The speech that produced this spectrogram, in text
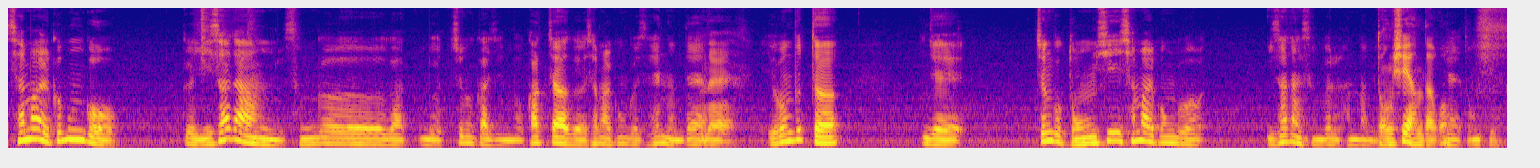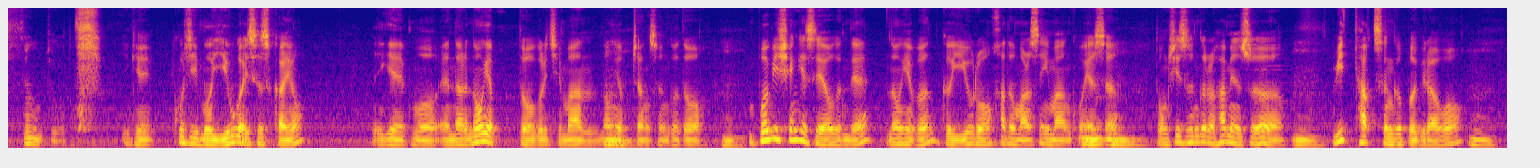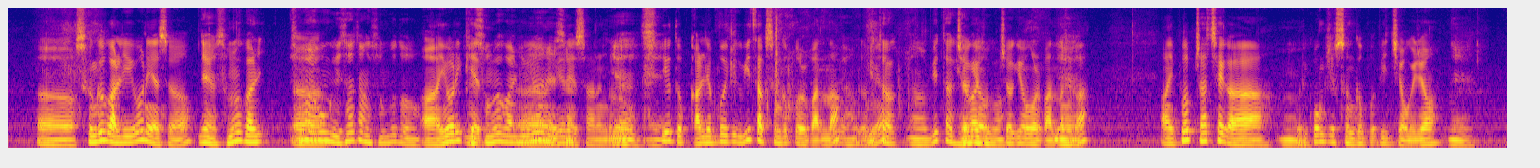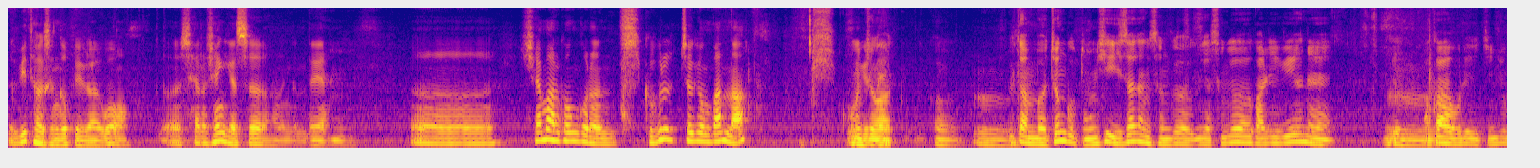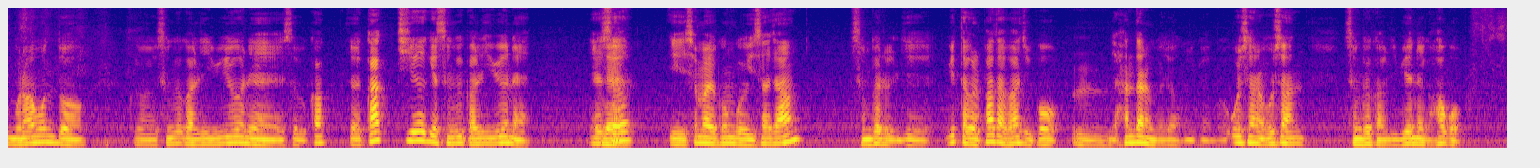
새마을 금고 그 이사장 선거가 뭐 지금까지 뭐 각자 그 새마을 금고에서 했는데 네. 이번부터 이제 전국 동시 새마을 금고 이사장 선거를 한답니다. 동시에 한다고? 네, 동시 전국적으로. 이게 굳이 뭐 이유가 있었을까요? 이게 뭐 옛날에 농협도 그렇지만 농협장 선거도 음. 법이 생겼어요. 근데 농협은 그 이후로 하도 말썽이 많고 해서 음, 동시 선거를 하면서 음, 위탁 선거법이라고 음. 어 선거관리위원회에서 네, 선거관리 어. 금고 이사장 선거도 아 요렇게 네, 선거관리위원회에서. 어, 하는 거. 예, 예. 이것도 관련 법이 위탁 선거법을 받나? 네, 그러면 위탁 어, 위탁 적용 적용을 받는가? 아니 법 자체가 음. 우리 공직선거법 있죠, 그죠? 네. 위탁 선거법이라고 어, 새로 생겨서 하는 건데 음. 어, 새마을 공고는 그걸 적용받나? 그건 저. 어, 음, 일단 뭐 전국 동시 이사장 선거 선거관리위원회 우리 음. 아까 우리 진주 문화원도 그 선거관리위원회에서 각, 각 지역의 선거관리위원회에서 네. 이 새마을 금고 이사장 선거를 이제 위탁을 받아 가지고 음, 이제 한다는 거죠. 그러니까 뭐 울산은 울산 선거관리위원회가 하고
